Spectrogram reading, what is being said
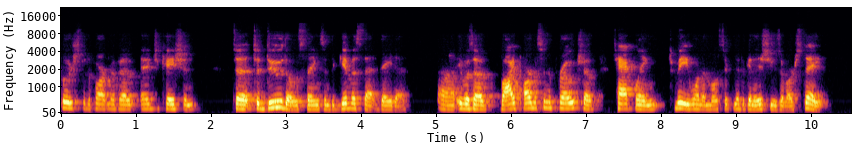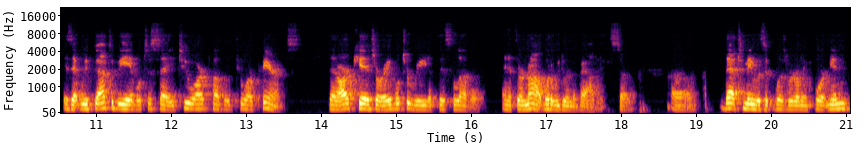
pushed the Department of Education to to do those things and to give us that data. Uh, it was a bipartisan approach of tackling, to me, one of the most significant issues of our state is that we've got to be able to say to our public, to our parents, that our kids are able to read at this level. And if they're not, what are we doing about it? So uh, that to me was was really important. And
